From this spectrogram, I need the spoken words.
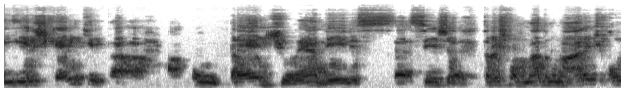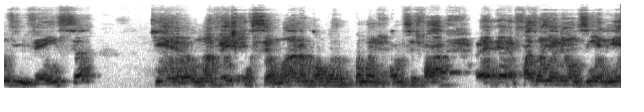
E eles querem que a, a, o prédio, né, deles é, seja transformado numa área de convivência que uma vez por semana, como, como, como vocês falaram, é, é, faz uma reuniãozinha ali,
